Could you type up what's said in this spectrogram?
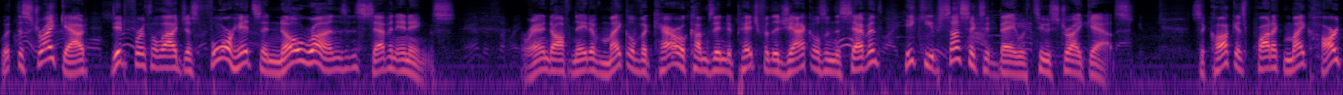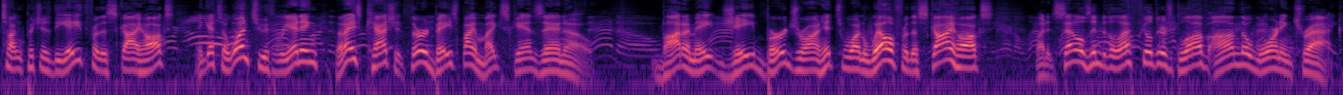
with the strikeout. Ditforth allowed just four hits and no runs in seven innings. Randolph native Michael Vaccaro comes in to pitch for the Jackals in the seventh. He keeps Sussex at bay with two strikeouts. Secaucus product Mike Hartung pitches the eighth for the Skyhawks and gets a 1 2 3 inning. The nice catch at third base by Mike Scanzano. Bottom eight, Jay Bergeron hits one well for the Skyhawks, but it settles into the left fielder's glove on the warning track.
